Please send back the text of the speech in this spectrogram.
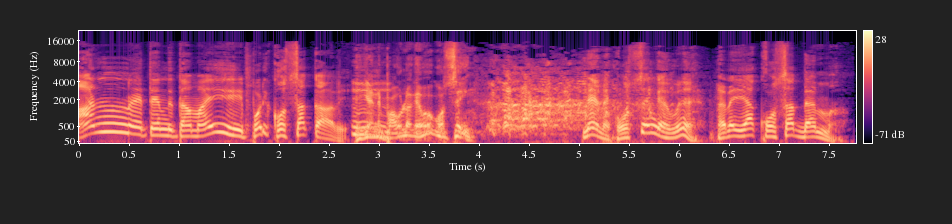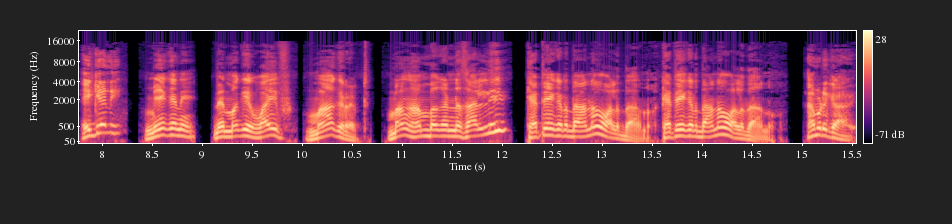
අන්න එතෙන්ද තමයි පොඩි කොස්සක් ආවේ. ඒ කියන්නේ පවුල ගැව කොස්සෙන්. නෑ නෑ කොස්සෙන් ගැහුවේ නෑ. හැබැයි යා කොස්සක් දැම්මා. ඒගැනි මේකනේ. දැන් මගේ වයිෆ් මාගරට් මං හම්බ ගන්න සල්ලි කැටයකට දානවා වල දානවා. කැටයකට දානවා වල දානවා ඇමරිකාවේ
